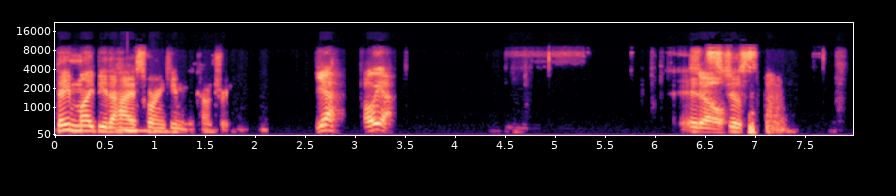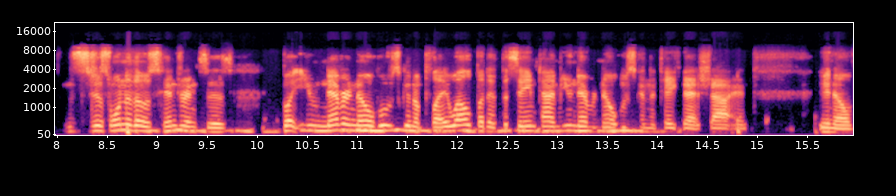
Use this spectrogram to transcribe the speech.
they might be the highest scoring team in the country. Yeah. Oh yeah. It's So- just. It's just one of those hindrances, but you never know who's going to play well. But at the same time, you never know who's going to take that shot. And you know,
